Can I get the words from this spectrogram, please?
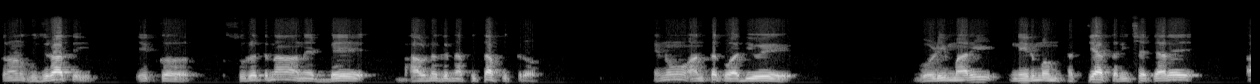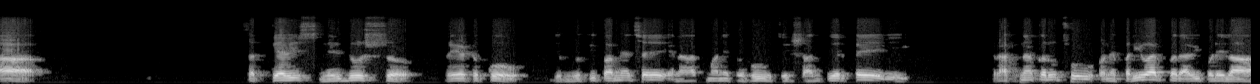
ત્રણ ગુજરાતી, એક સુરતના અને બે ભાવનગરના પિતા પુત્ર એનું આતંકવાદીઓએ ગોળી મારી, નિર્મમ હત્યા કરી છે. ત્યારે આ સત્યાવીસ નિર્દોષ પર્યટકો જે મૃત્યુ પામ્યા છે, એના આત્માને પ્રભુ ચિર શાંતિ અર્પે એવી પ્રાર્થના કરું છું અને પરિવાર પર આવી પડેલા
